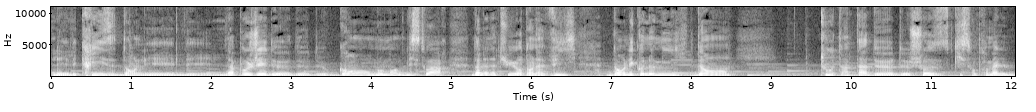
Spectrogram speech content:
les, crises, dans l'apogée de, de grands moments de l'histoire, dans la nature, dans la vie, dans l'économie, dans tout un tas de, choses qui s'entremêlent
